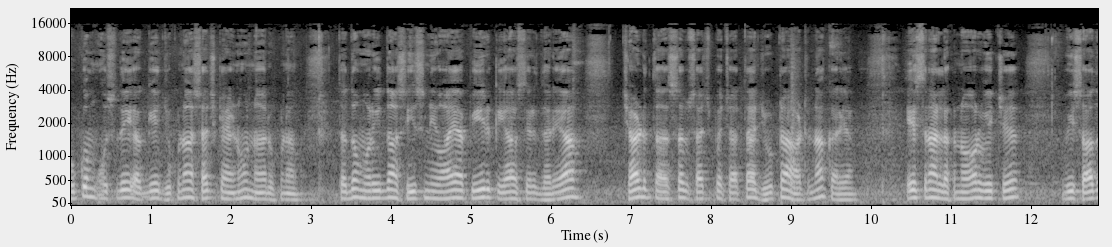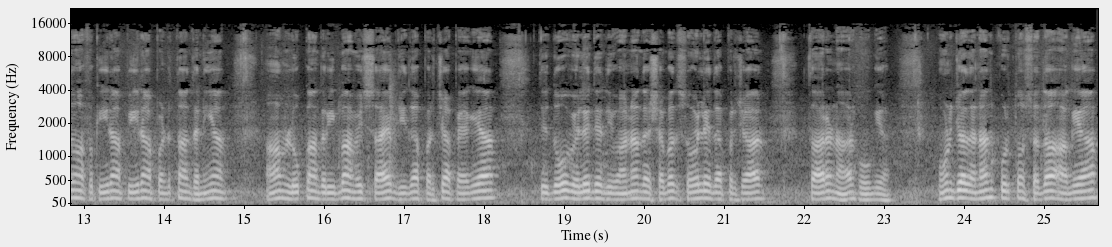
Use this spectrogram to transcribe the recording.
ਹੁਕਮ ਉਸ ਦੇ ਅੱਗੇ ਝੁਕਣਾ, ਸੱਚ ਕਹਿਣੋਂ ਨਾ ਰੁਕਣਾ। ਤਦੋਂ ਮੁਰੀਦਾ ਸੀਸ ਨਿਵਾਇਆ, ਪੀਰ ਕਿਆ ਸਿਰ ਧਰਿਆ। ਛੱਡ ਤਾ ਸਭ ਸੱਚ ਪਛਾਤਾ, ਝੂਠਾ ਹਟ ਨਾ ਕਰਿਆ। ਇਸ ਤਰ੍ਹਾਂ ਲਖਨੌਰ ਵਿੱਚ ਵੀ ਸਾਧੂਆਂ, ਫਕੀਰਾਂ, ਪੀਰਾਂ, ਪੰਡਤਾਂ, ਧਨੀਆਂ, ਆਮ ਲੋਕਾਂ, ਗਰੀਬਾਂ ਵਿੱਚ ਸਾਹਿਬ ਜੀ ਦਾ ਪਰਚਾ ਪੈ ਗਿਆ। ਤੇ ਦੋ ਵੇਲੇ ਦੇ ਦੀਵਾਨਾਂ ਦਾ ਸ਼ਬਦ ਸੋਹਲੇ ਦਾ ਪ੍ਰਚਾਰ ਤਾਰਨਹਾਰ ਹੋ ਗਿਆ। ਹੁਣ ਜਦ ਅਨੰਦਪੁਰ ਤੋਂ ਸਦਾ ਆ ਗਿਆ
